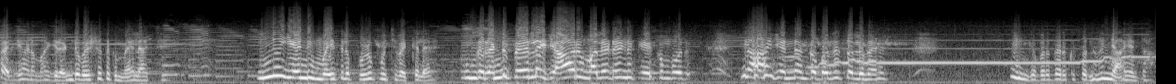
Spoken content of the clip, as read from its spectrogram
கல்யாணமாகி ரெண்டு வருஷத்துக்கு மேலாச்சு. இன்னும் ஏண்டி உன் வயசுல புழு பூச்சி வைக்கல? உங்க ரெண்டு பேர்ல யாரு மலடுன்னு கேட்கும் போது நான் என்னங்க பதில் சொல்லுவேன்? நீங்க விரதருக்கு சொன்னது நியாயம்தான்.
